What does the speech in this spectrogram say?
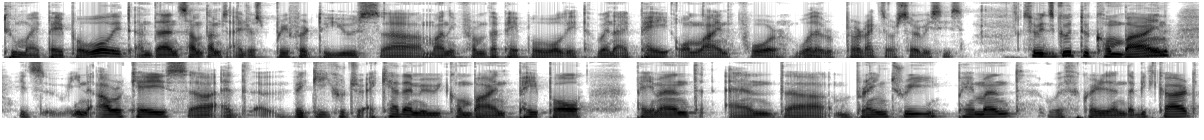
to my PayPal wallet, and then sometimes I just prefer to use uh, money from the PayPal wallet when I pay online for whatever products or services. So it's good to combine. It's in our case uh, at the Geek Culture Academy we combine PayPal payment and uh, Braintree payment with credit and debit card.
